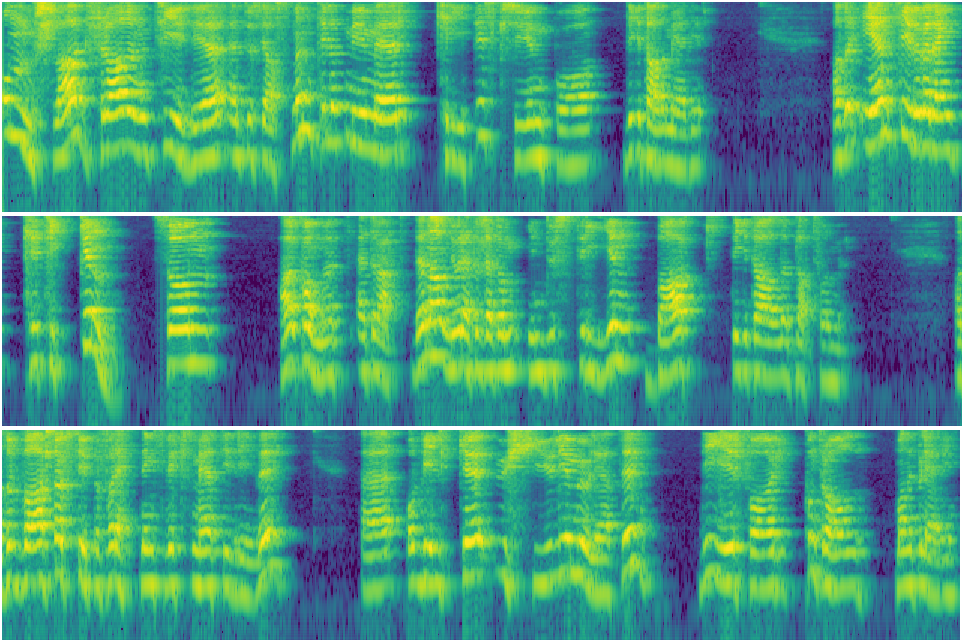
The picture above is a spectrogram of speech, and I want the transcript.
omslag fra denne tidlige entusiasmen til et mye mer kritisk syn på digitale medier. Altså Én side ved den kritikken som har kommet etter hvert, den handler jo rett og slett om industrien bak digitale plattformer. Altså hva slags type forretningsvirksomhet de driver, Eh, og hvilke uhyrlige muligheter de gir for kontroll, manipulering.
